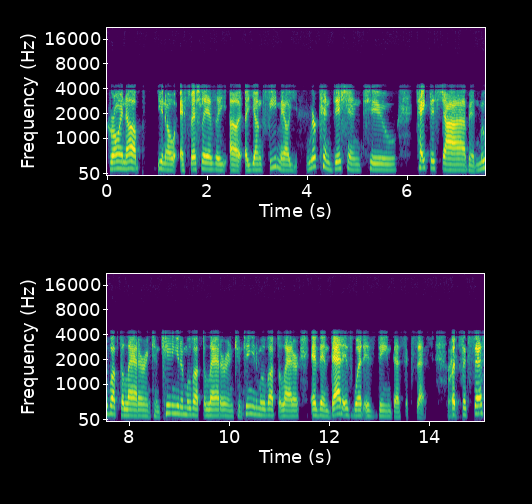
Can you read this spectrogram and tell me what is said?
growing up, you know, especially as a, a, a young female, we're conditioned to take this job and move up the ladder and continue to move up the ladder and continue to move up the ladder. And then that is what is deemed as success. Right. But success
